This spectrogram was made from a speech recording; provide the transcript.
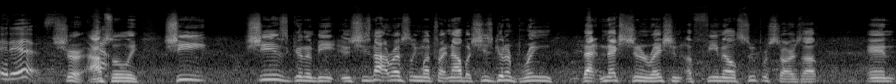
it is. Sure, absolutely. She she is going to be. She's not wrestling much right now, but she's going to bring that next generation of female superstars up, and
